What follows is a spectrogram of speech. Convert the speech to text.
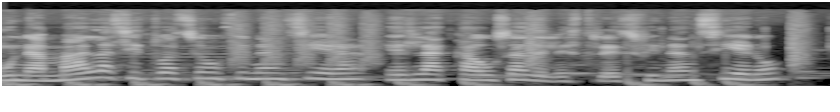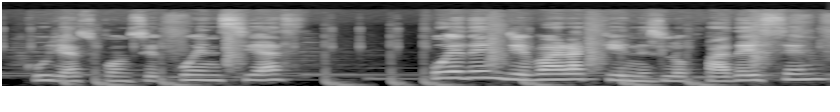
Una mala situación financiera es la causa del estrés financiero, cuyas consecuencias pueden llevar a quienes lo padecen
